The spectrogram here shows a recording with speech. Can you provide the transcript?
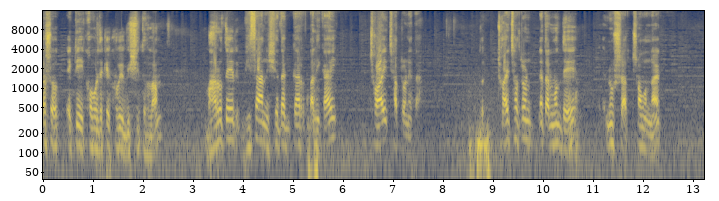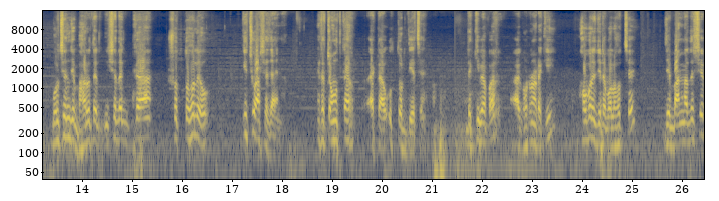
দর্শক, একটি খবর দেখে খুবই বিস্মিত হলাম। ভারতের ভিসা নিষেধাজ্ঞার তালিকায় ছয় ছাত্রনেতা। তো ছয় ছাত্র নেতার মধ্যে নুসরাত সমন্বয়ক বলছেন যে, ভারতের নিষেধাজ্ঞা সত্য হলেও কিছু আসে যায় না। এটা চমৎকার একটা উত্তর দিয়েছে। কি ব্যাপার? ঘটনাটা কি? খবরে যেটা বলা হচ্ছে যে, বাংলাদেশের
